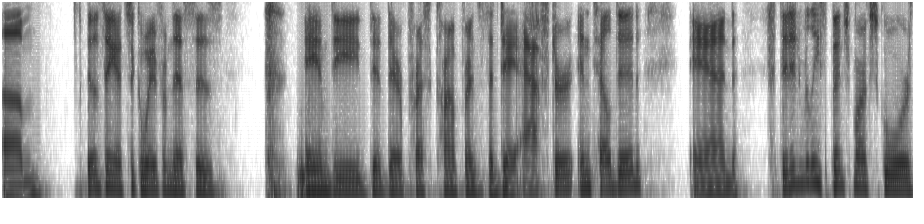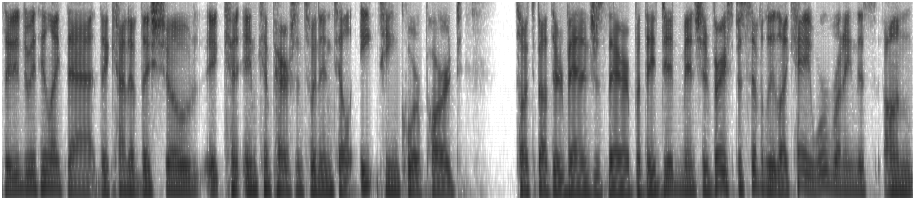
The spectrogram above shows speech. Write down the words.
Um, the other thing I took away from this is AMD did their press conference the day after Intel did, and they didn't release benchmark scores. They didn't do anything like that. They kind of they showed it in comparison to an Intel 18 core part talked about their advantages there, but they did mention very specifically, like, hey, we're running this on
